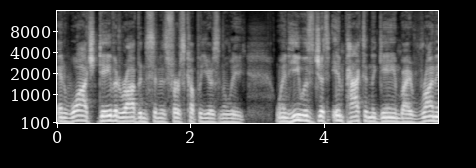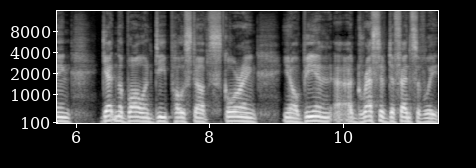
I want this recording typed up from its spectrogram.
and watch David Robinson his first couple years in the league when he was just impacting the game by running, getting the ball in deep post up, scoring, you know, being uh, aggressive defensively.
